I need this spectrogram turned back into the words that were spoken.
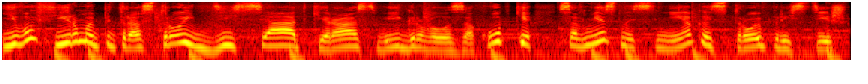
его фирма «Петрострой» десятки раз выигрывала закупки совместно с некой «Строй Престиж».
